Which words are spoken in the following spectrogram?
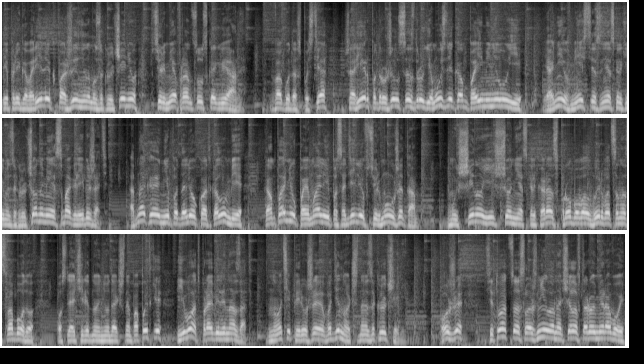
и приговорили к пожизненному заключению в тюрьме французской Гвианы. Два года спустя Шарьер подружился с другим узником по имени Луи, и они вместе с несколькими заключенными смогли бежать. Однако неподалеку от Колумбии компанию поймали и посадили в тюрьму уже там – Мужчину еще несколько раз пробовал вырваться на свободу. После очередной неудачной попытки его отправили назад, но теперь уже в одиночное заключение. Позже ситуацию осложнило начало Второй мировой,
